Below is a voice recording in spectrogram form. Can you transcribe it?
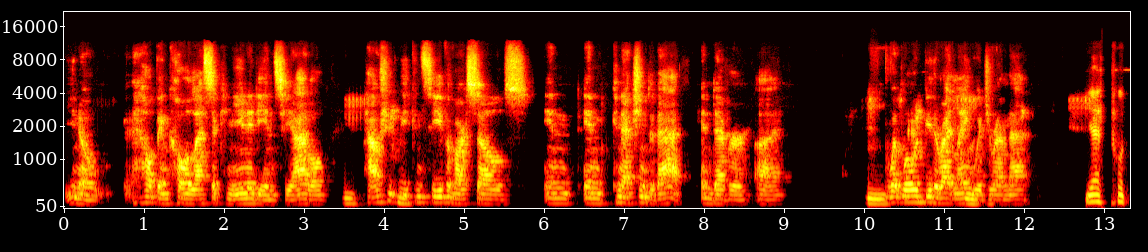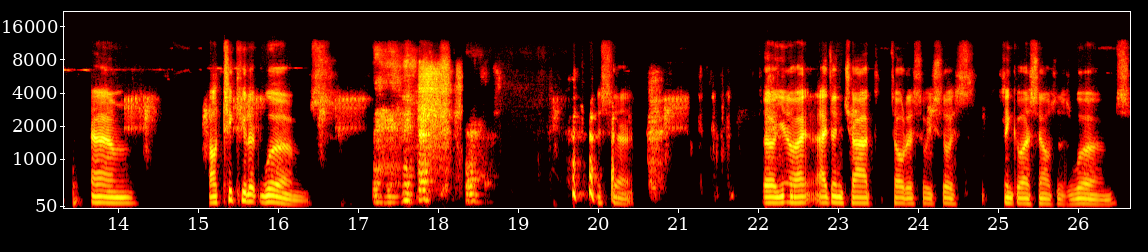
you know, helping coalesce a community in Seattle, mm. how should we conceive of ourselves in in connection to that endeavor? Uh, mm. what, what would be the right language around that? Yes, um, articulate worms. uh, so you know, Ajahn Chah told us we sort of think of ourselves as worms.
